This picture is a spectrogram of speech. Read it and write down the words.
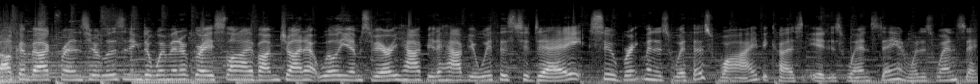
Welcome back, friends. You're listening to Women of Grace Live. I'm Johnnette Williams. Very happy to have you with us today. Sue Brinkman is with us. Why? Because it is Wednesday. And what is Wednesday?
